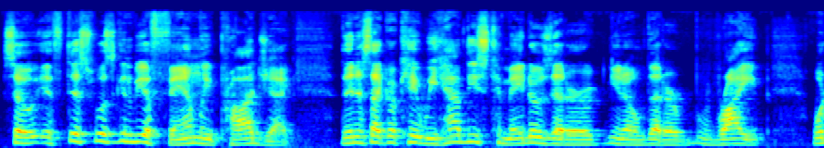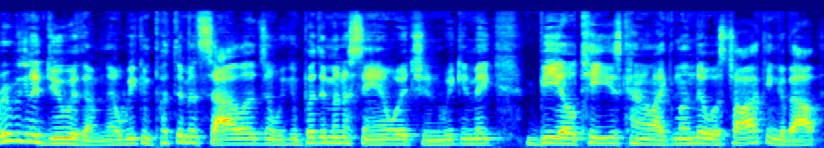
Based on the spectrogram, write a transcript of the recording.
So if this was going to be a family project, then it's like, okay, we have these tomatoes that are, you know, that are ripe. What are we going to do with them? Now we can put them in salads and we can put them in a sandwich and we can make BLTs, kind of like Linda was talking about.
